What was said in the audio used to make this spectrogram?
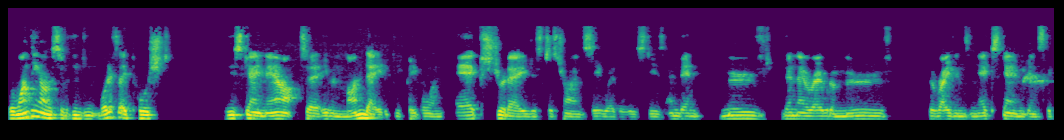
But one thing I was sort of thinking, what if they pushed this game out to even Monday to give people an extra day just to try and see where the list is, and then moved. Then they were able to move the Ravens' next game against the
